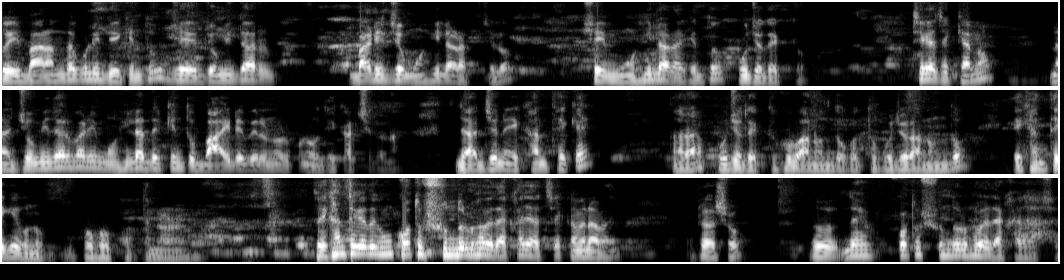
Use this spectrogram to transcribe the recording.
তো এই বারান্দাগুলি দিয়ে কিন্তু যে জমিদার বাড়ির যে মহিলারা ছিল, সেই মহিলারা কিন্তু পুজো দেখতো। ঠিক আছে, কেন? না, জমিদার বাড়ির মহিলাদের কিন্তু বাইরে বেরোনোর কোনো অধিকার ছিল না। যার জন্য এখান থেকে তারা পুজো দেখতে, খুব আনন্দ করতো, পুজোর আনন্দ এখান থেকে উপভোগ করতেন ওনারা তো এখান থেকে দেখুন কত সুন্দরভাবে দেখা যাচ্ছে, ক্যামেরাম্যান এটা আসো। তো দেখো, কত সুন্দরভাবে দেখা যাচ্ছে।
